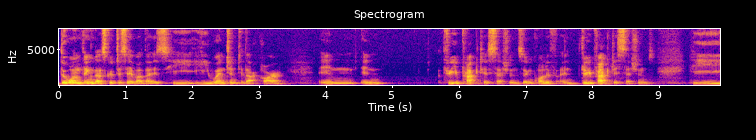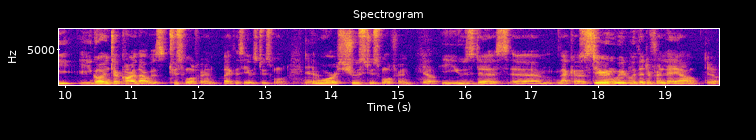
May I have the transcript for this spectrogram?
the one thing that's good to say about that is he, he went into that car in in three practice sessions and qualify in three practice sessions. He he got into a car that was too small for him, like the seat was too small. Yeah. He wore shoes too small for him. Yeah. He used a um, like a Steering steering wheel. wheel with a different layout. Yeah.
